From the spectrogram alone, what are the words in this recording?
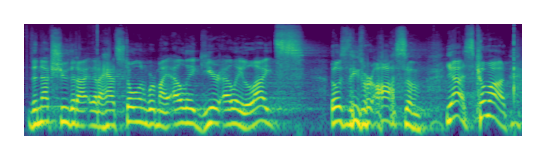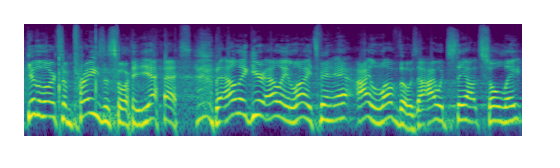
the next shoe that I, that I had stolen were my LA Gear LA Lights. Those things were awesome. Yes, come on. Give the Lord some praise this morning. Yes. The LA Gear, LA Lights, man, eh, I love those. I would stay out so late.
